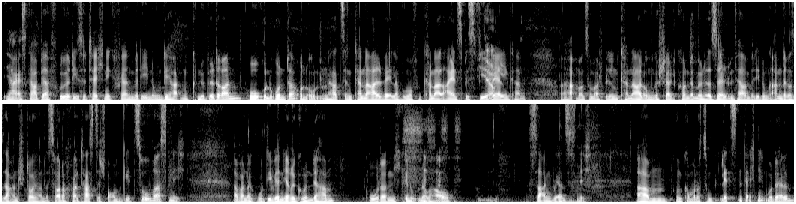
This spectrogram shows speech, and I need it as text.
ja, es gab ja früher diese Technik-Fernbedienung, die hat einen Knüppel dran, hoch und runter und unten hat sie einen Kanalwähler, wo man von Kanal 1 bis 4 ja. wählen kann. Da hat man zum Beispiel einen Kanal umgestellt, konnte mit derselben Fernbedienung andere Sachen steuern. Das war doch fantastisch. Warum geht sowas nicht? Aber na gut, die werden ihre Gründe haben. Oder nicht genug Know-how. Sagen werden sie es nicht. Ähm, und kommen wir noch zum letzten Technikmodell.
